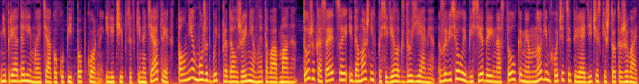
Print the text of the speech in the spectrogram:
Непреодолимая тяга купить попкорн или чипсы в кинотеатре вполне может быть продолжением этого обмана. То же касается и домашних посиделок с друзьями. За веселой беседой и настолками многим хочется периодически что-то жевать.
